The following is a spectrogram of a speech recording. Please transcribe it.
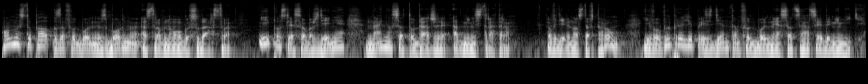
он выступал за футбольную сборную островного государства и после освобождения нанялся туда же администратором – в 1992 его выбрали президентом футбольной ассоциации Доминики.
